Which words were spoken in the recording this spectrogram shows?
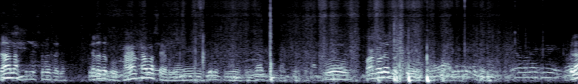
যায় না? এটা যাব খায়া কাম আছে আপনার ও পাগলে তো কেরা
